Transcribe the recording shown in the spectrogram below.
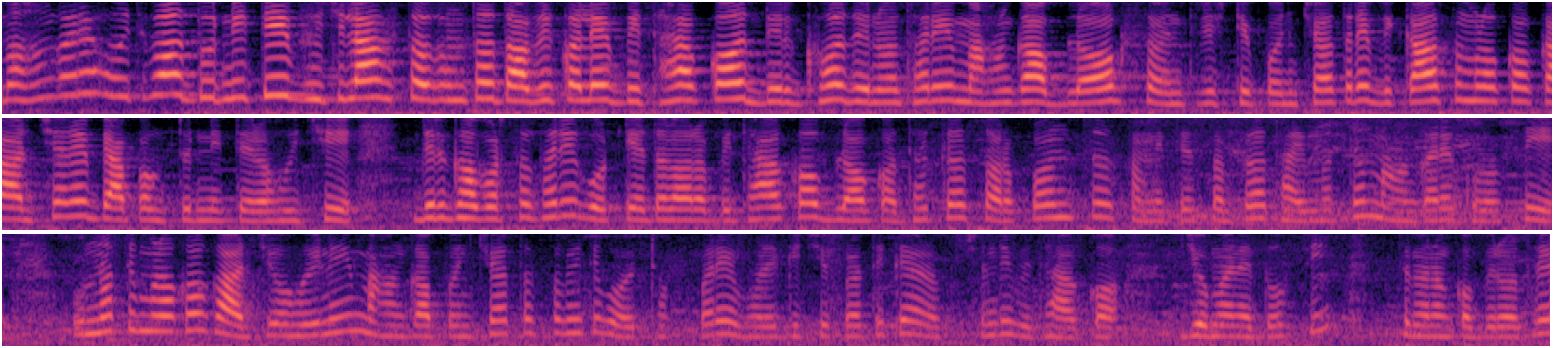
ମାହାଙ୍ଗାରେ ହୋଇଥିବା ଦୁର୍ନୀତି ଭିଜିଲାନ୍ସ ତଦନ୍ତ ଦାବି କଲେ ବିଧାୟକ ଦୀର୍ଘ ଦିନ ଧରି ମାହାଙ୍ଗା ବ୍ଲକ ସଇଁତିରିଶଟି ପଞ୍ଚାୟତରେ ବିକାଶମୂଳକ କାର୍ଯ୍ୟରେ ବ୍ୟାପକ ଦୁର୍ନୀତି ରହିଛି। ଦୀର୍ଘ ବର୍ଷ ଧରି ଗୋଟିଏ ଦଳର ବିଧାୟକ ବ୍ଲକ ଅଧ୍ୟକ୍ଷ ସରପଞ୍ଚ ସମିତି ସଭ୍ୟ ଥାଇ ମଧ୍ୟ ମାହାଙ୍ଗାରେ କୌଣସି ଉନ୍ନତିମୂଳକ କାର୍ଯ୍ୟ ହୋଇନାହିଁ ମାହାଙ୍ଗା ପଞ୍ଚାୟତ ସମିତି ବୈଠକ ପରେ ଏଭଳି କିଛି ପ୍ରତିକ୍ରିୟା ରଖିଛନ୍ତି ବିଧାୟକ। ଯେଉଁମାନେ ଦୋଷୀ ସେମାନଙ୍କ ବିରୋଧରେ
